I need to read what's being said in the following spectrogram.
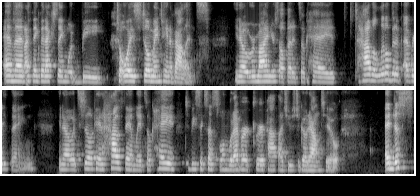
And then i think the next thing would be to always still maintain a balance. You know remind yourself that it's okay to have a little bit of everything. You know it's still okay to have family. It's okay to be successful in whatever career path i choose to go down to and just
